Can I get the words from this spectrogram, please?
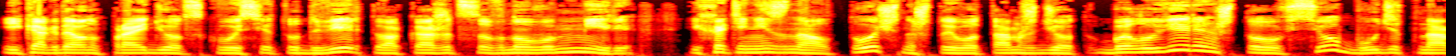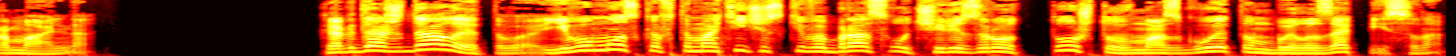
И когда он пройдет сквозь эту дверь, то окажется в новом мире, и хотя не знал точно, что его там ждет, был уверен, что все будет нормально. Когда ждал этого, его мозг автоматически выбрасывал через рот то, что в мозгу этом было записано.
